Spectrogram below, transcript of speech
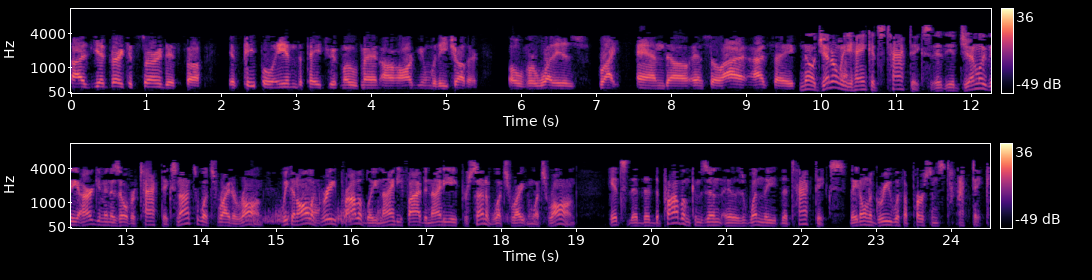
I I get very concerned if uh, if people in the patriot movement are arguing with each other over what is right, and uh, and so I I'd say No, generally, Hank, it's tactics. It, it, generally, the argument is over tactics, not to what's right or wrong. We can all agree probably 95 to 98 percent of what's right and what's wrong. It's the, the the problem comes in is when the the tactics they don't agree with a person's tactic,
